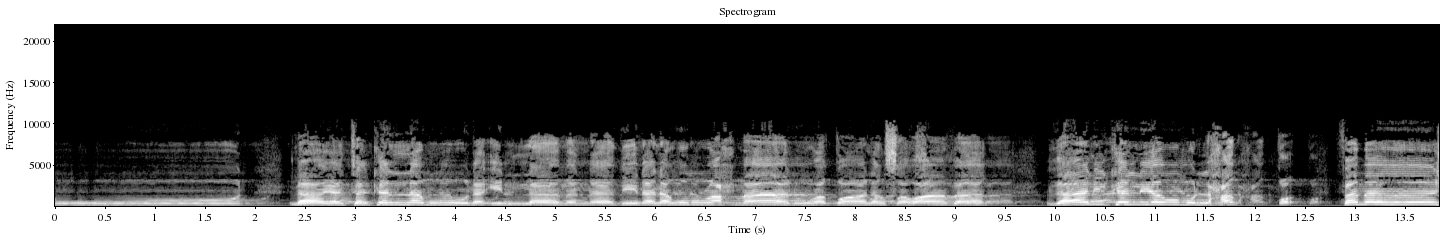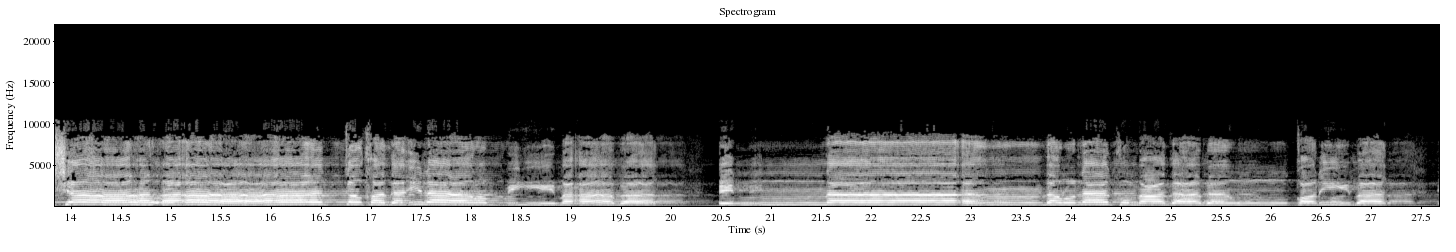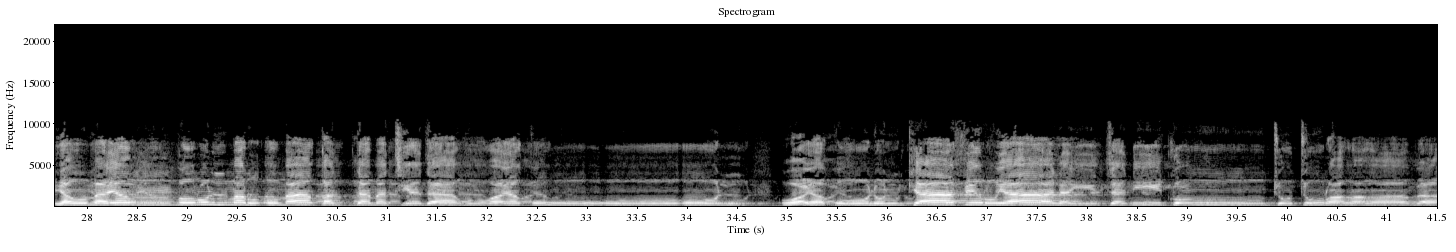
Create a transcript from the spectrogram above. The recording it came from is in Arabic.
لا يتكلمون إلا من أذن له الرحمن وقال صوابا. ذلك اليوم الحق. فمن شاء اتخذ إلى ربه مآبا. إنا أنذرناكم عذابا قريبا. يوم ينظر المرء ما قدمت يداه ويقول ويقول الكافر يا ليتني كنت ترابا.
